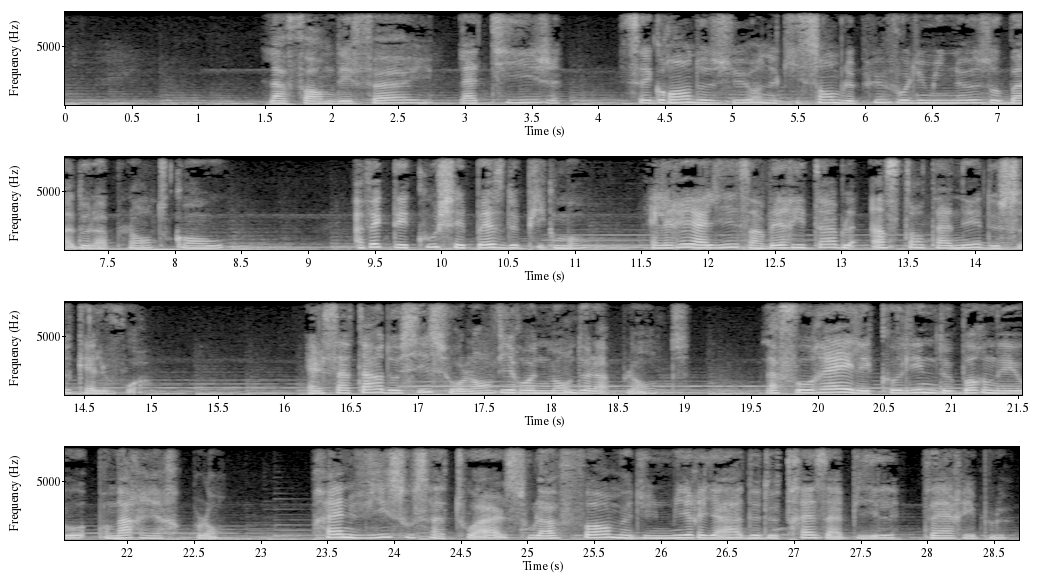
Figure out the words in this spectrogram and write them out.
La forme des feuilles, la tige ces grandes urnes qui semblent plus volumineuses au bas de la plante qu'en haut. Avec des couches épaisses de pigments, elle réalise un véritable instantané de ce qu'elle voit. Elle s'attarde aussi sur l'environnement de la plante. La forêt et les collines de Bornéo en arrière-plan prennent vie sous sa toile sous la forme d'une myriade de traits habiles verts et bleus.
